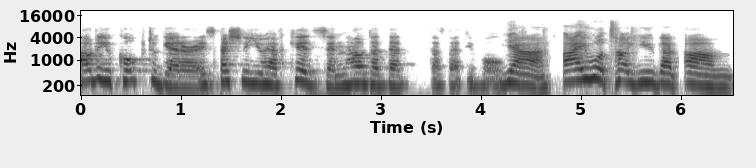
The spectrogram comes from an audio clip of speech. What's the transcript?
how do you cope together especially you have kids and how did that does that evolve? Yeah i will tell you that um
